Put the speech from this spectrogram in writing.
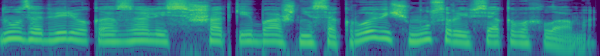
Но за дверью оказались шаткие башни сокровищ, мусора и всякого хлама.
